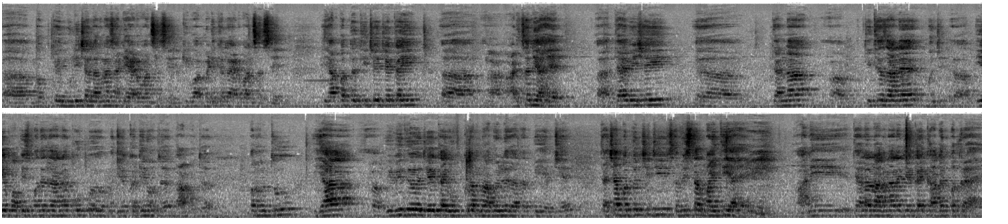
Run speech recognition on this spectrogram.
मग ते मुलीच्या लग्नासाठी ॲडव्हान्स असेल किंवा मेडिकल ॲडव्हान्स असेल या पद्धतीचे जे काही अडचणी आहेत त्याविषयी त्यांना तिथे जाणे म्हणजे पी एफ ऑफिसमध्ये जाणं खूप म्हणजे कठीण होतं लांब होतं. परंतु ह्या विविध जे काही उपक्रम राबवले जातात पी एफचे त्याच्याबद्दलची जी सविस्तर माहिती आहे आणि त्याला लागणारे जे काही कागदपत्र आहे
